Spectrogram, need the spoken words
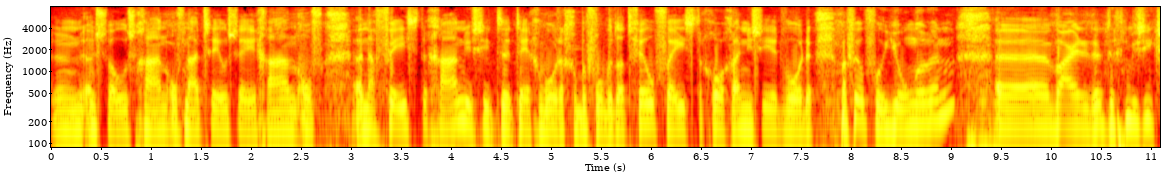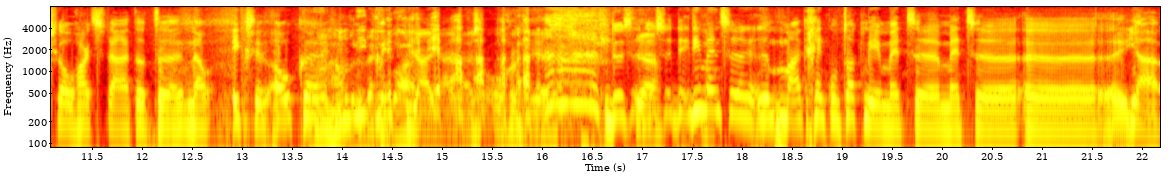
een, een soos gaan of naar het COC gaan of naar feesten gaan. Je ziet tegenwoordig bijvoorbeeld dat veel feesten georganiseerd worden maar veel voor jongeren. eh, waar de, de muziek zo hard staat dat, eh, nou, ik ze ook eh, niet meer... Ja, ja, ja, zo ongeveer. Dus, dus die, die mensen maken geen contact meer met, eh, met ja,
